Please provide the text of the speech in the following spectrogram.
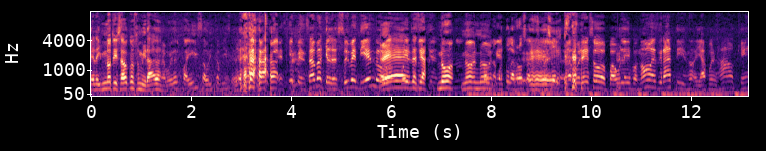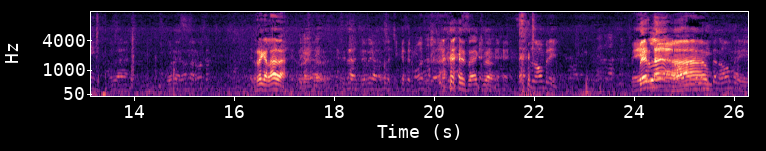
Quedé hipnotizado con su mirada. voy del país ahorita mismo. Es que pensaba que les estoy vendiendo. Eh, eso me decía, decían, no, no, no. ¿a cuánto la rosa? Eh, por eso Paul le dijo, no, es gratis. No, ya pues, ah, ok. Hola. ¿Puedo regalar una rosa? Regalada. Es esa, estoy regalando a las chicas hermosas, ¿verdad? Exacto. ¿Cuál es tu nombre? Perla. Ah, Ah. qué bonito nombre.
